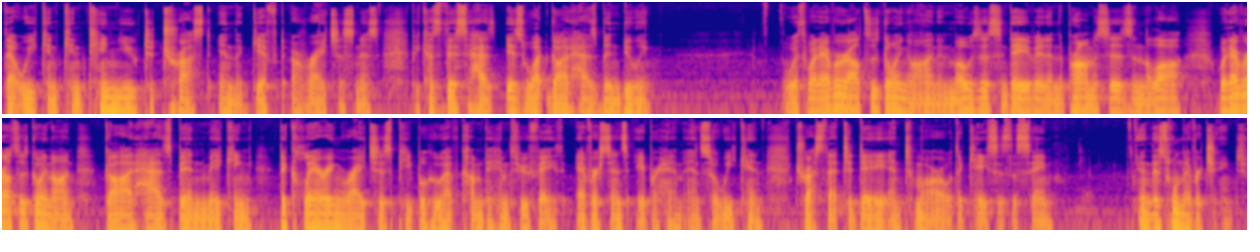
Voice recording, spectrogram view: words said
that we can continue to trust in the gift of righteousness because this has is what God has been doing with whatever else is going on and Moses and David and the promises and the law, whatever else is going on, God has been making, declaring righteous people who have come to him through faith ever since Abraham. And so we can trust that today and tomorrow the case is the same. And this will never change.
